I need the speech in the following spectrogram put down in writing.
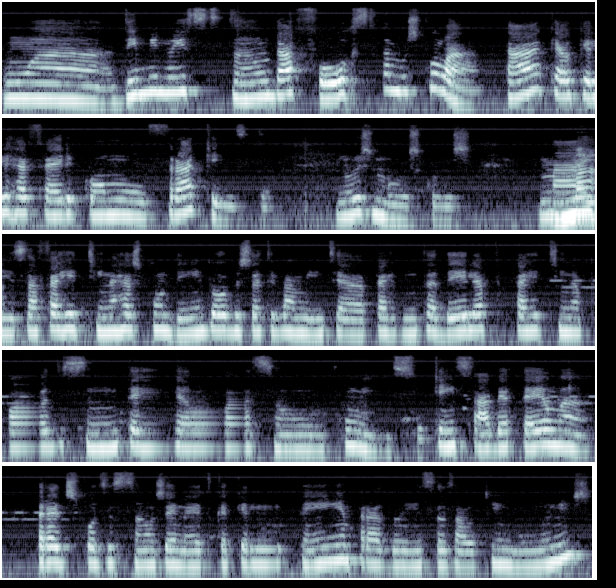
uma diminuição da força muscular, tá? Que é o que ele refere como fraqueza nos músculos. Mas a ferritina, respondendo objetivamente à pergunta dele, a ferritina pode sim ter relação com isso. Quem sabe até uma predisposição genética que ele tenha para doenças autoimunes,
